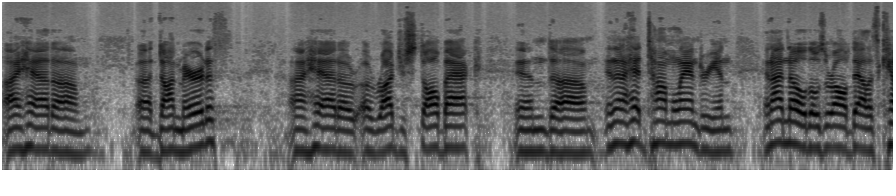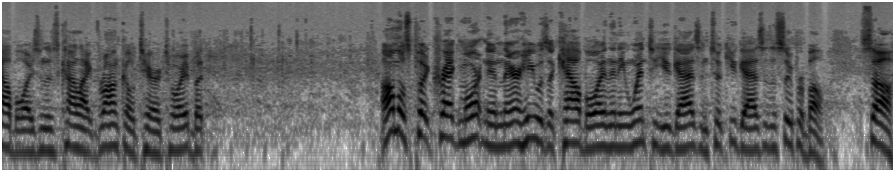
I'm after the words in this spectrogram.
I had um, uh, Don Meredith. I had a, a Roger Staubach. And, uh, and then I had Tom Landry. And, and I know those are all Dallas Cowboys, and it's kind of like Bronco territory, but I almost put Craig Morton in there. He was a cowboy, and then he went to you guys and took you guys to the Super Bowl. So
